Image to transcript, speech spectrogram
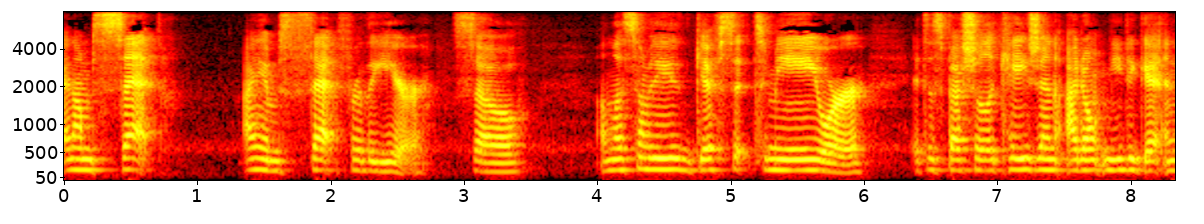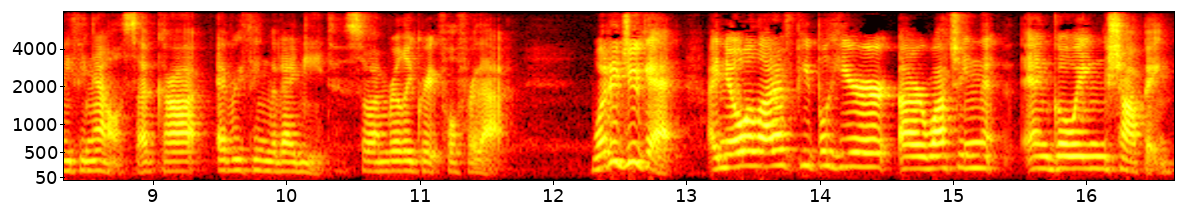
and I'm set. I am set for the year. So unless somebody gifts it to me or it's a special occasion, I don't need to get anything else. I've got everything that I need. So I'm really grateful for that. What did you get? I know a lot of people here are watching and going shopping.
